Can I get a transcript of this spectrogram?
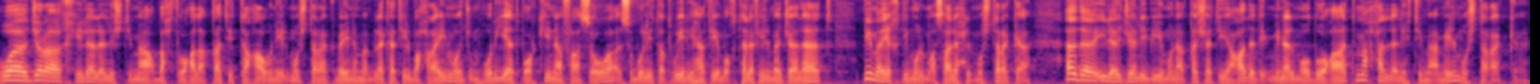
وجرى خلال الاجتماع بحث علاقات التعاون المشترك بين مملكة البحرين وجمهورية بوركينا فاسو وسبل تطويرها في مختلف المجالات بما يخدم المصالح المشتركة. هذا إلى جانب مناقشة عدد من الموضوعات محل الاهتمام المشترك.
